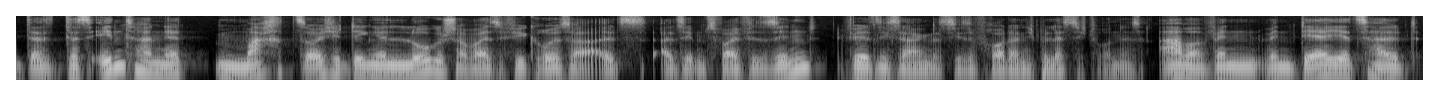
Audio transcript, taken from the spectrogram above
das, das Internet macht solche Dinge logischerweise viel größer, als, als sie im Zweifel sind. Ich will jetzt nicht sagen, dass diese Frau da nicht belästigt worden ist, aber wenn, wenn der jetzt halt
